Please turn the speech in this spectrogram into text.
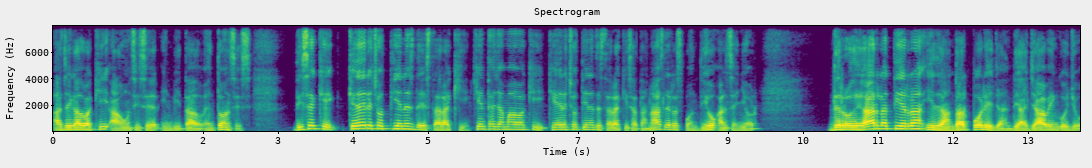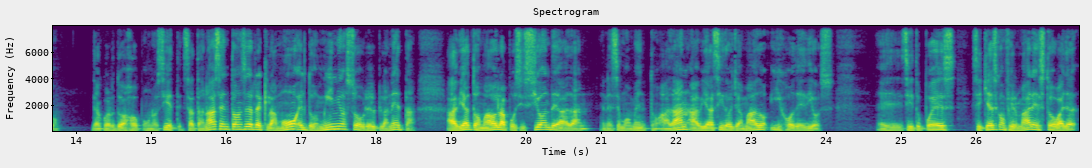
has llegado aquí aún sin ser invitado? Entonces, dice que, ¿qué derecho tienes de estar aquí? ¿Quién te ha llamado aquí? ¿Qué derecho tienes de estar aquí? Satanás le respondió al Señor, de rodear la tierra y de andar por ella, de allá vengo yo. De acuerdo a Job 1.7. Satanás entonces reclamó el dominio sobre el planeta había tomado la posición de Adán en ese momento. Adán había sido llamado hijo de Dios. Eh, si tú puedes, si quieres confirmar esto, vaya,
